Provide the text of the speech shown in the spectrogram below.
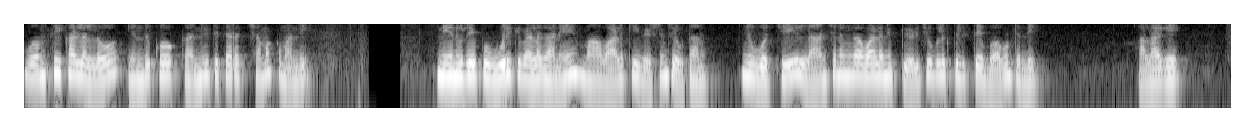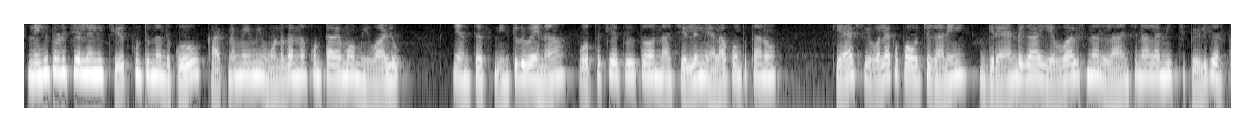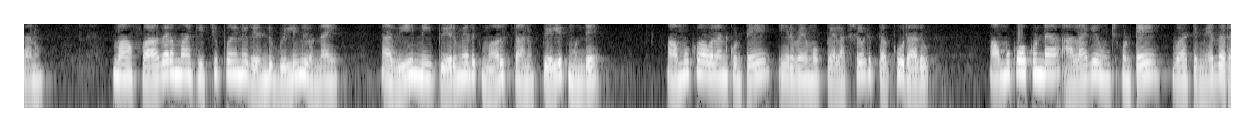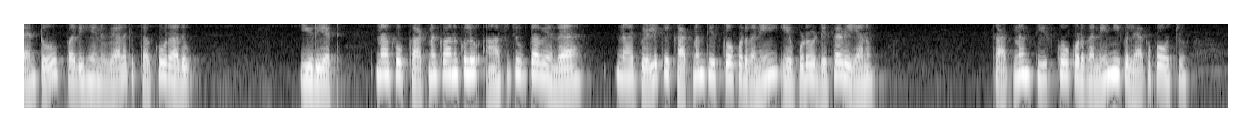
వంశీ కళ్ళల్లో ఎందుకో కన్నీటి తెర చమక్కుమంది. నేను రేపు ఊరికి వెళ్ళగానే మా వాళ్ళకి ఈ విషయం చెబుతాను. నువ్వు వచ్చి లాంఛనంగా వాళ్ళని పెళ్ళి పిలిస్తే బాగుంటుంది. అలాగే స్నేహితుడి చెల్లెల్ని చేసుకుంటున్నందుకు కట్నమేమీ ఉండదనుకుంటారేమో మీ వాళ్ళు. ఎంత స్నేహితుడివైనా ఉత్త చేతులతో నా చెల్లెల్ని ఎలా పంపుతాను? క్యాష్ ఇవ్వలేకపోవచ్చు గాని గ్రాండ్గా ఇవ్వాల్సిన లాంఛనాలన్నీ ఇచ్చి పెళ్ళి చేస్తాను. మా ఫాదర్ మాకిచ్చిపోయిన రెండు బిల్డింగ్లున్నాయి. అవి నీ పేరు మీదకి మారుస్తాను పెళ్ళికి ముందే. అమ్ముకోవాలనుకుంటే ఇరవై ముప్పై లక్షలకి తక్కువ రాదు. అమ్ముకోకుండా అలాగే ఉంచుకుంటే వాటి మీద రెంటు పదిహేను వేలకి తక్కువ రాదు. ఈడియట్ నాకు కట్న కానుకలు ఆశ చూపుతావేనరా నా పెళ్ళికి కట్నం తీసుకోకూడదని ఎప్పుడో డిసైడ్ అయ్యాను. కట్నం తీసుకోకూడదని నీకు లేకపోవచ్చు.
